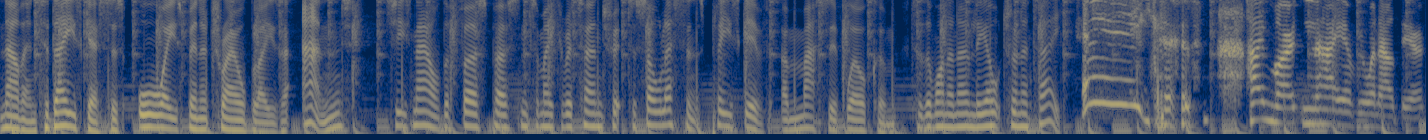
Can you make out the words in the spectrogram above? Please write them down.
Now then, today's guest has always been a trailblazer and she's now the first person to make a return trip to Soul Essence. Please give a massive welcome to the one and only Ultra Naté. Hey! Hi, Martin. Hi, everyone out there.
